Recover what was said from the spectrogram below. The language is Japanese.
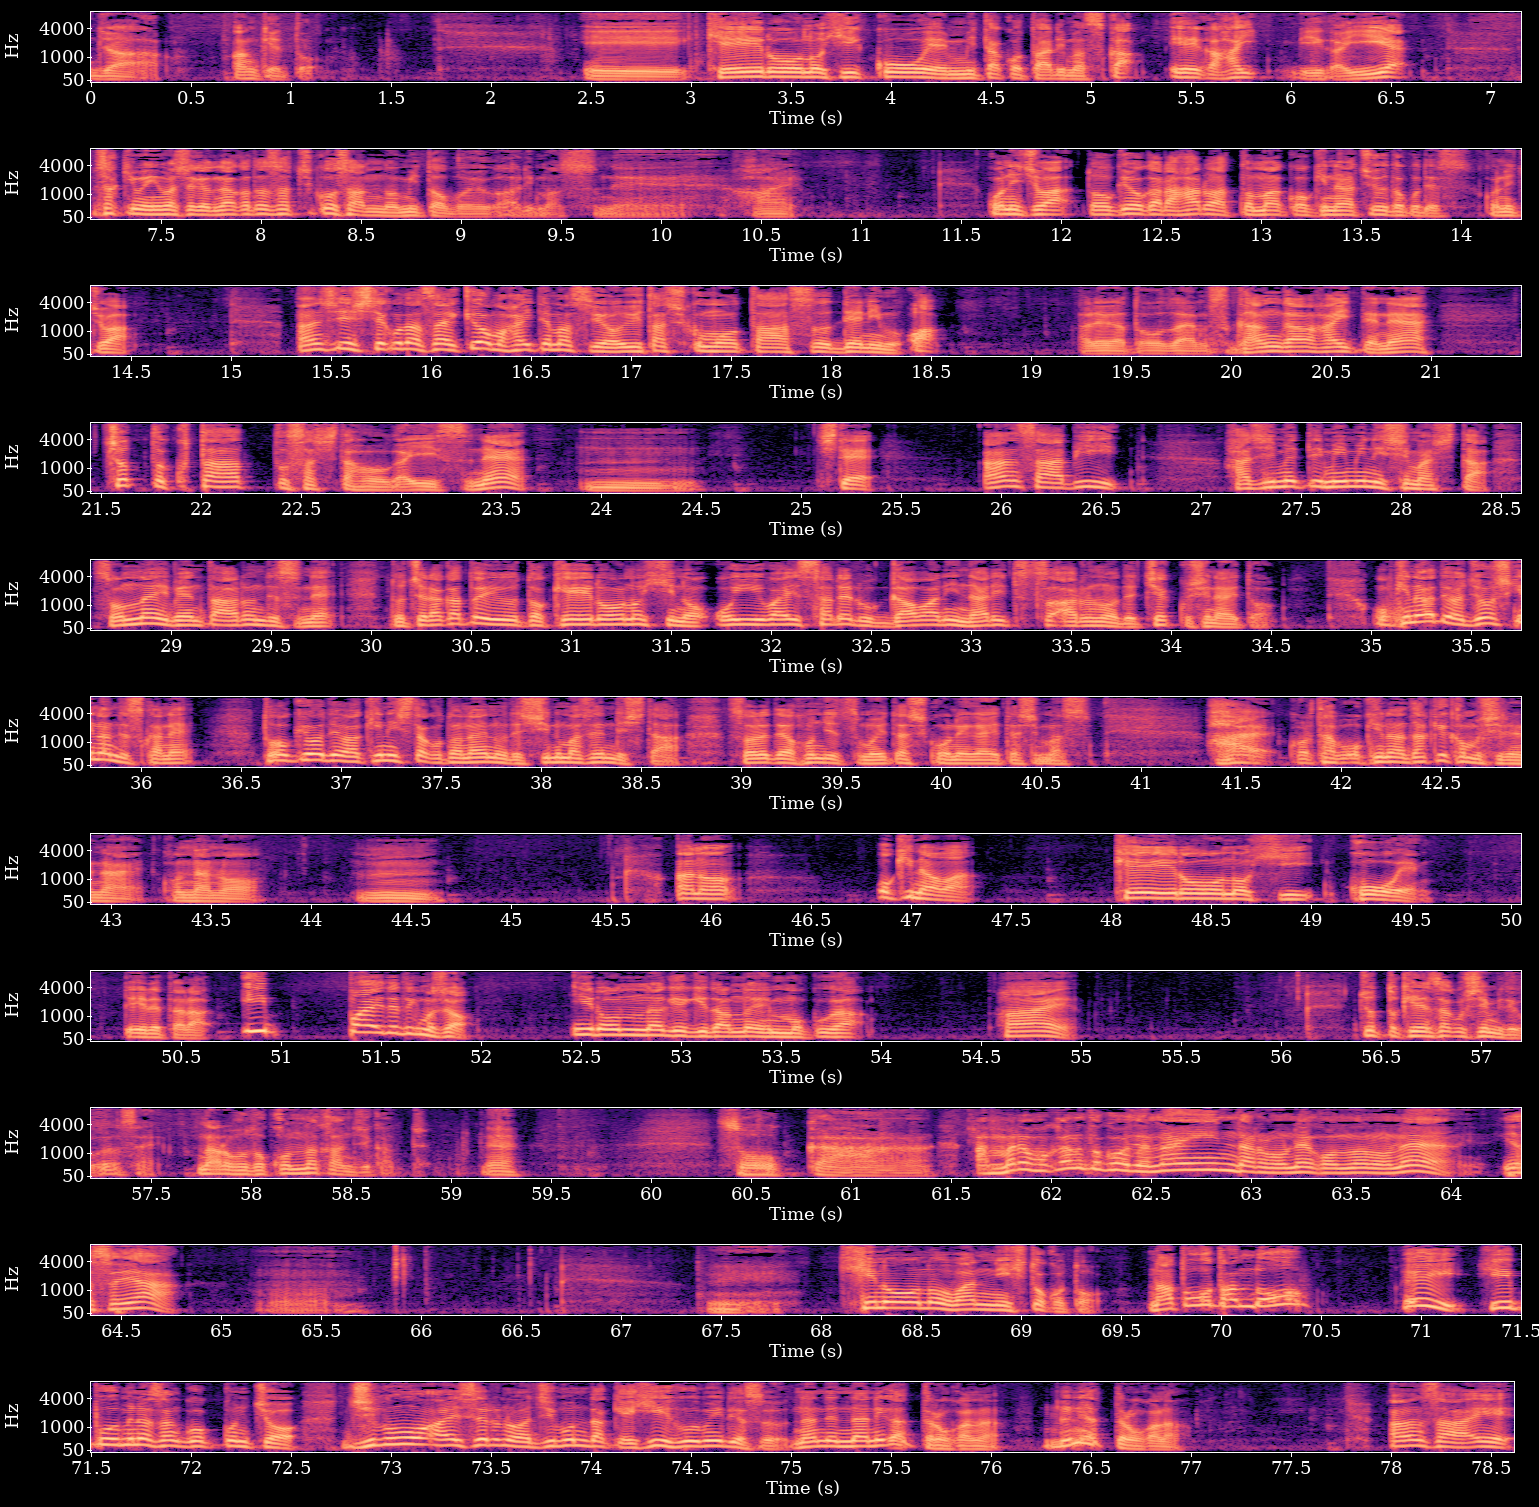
じゃあアンケート。えー、敬老の日公演見たことありますか？A がはい。B がいいえ。さっきも言いましたけど中田幸子さんの見た覚えがありますね。はい。こんにちは。東京から春アットマーク沖縄中毒です。こんにちは。安心してください。今日も履いてますよ。ゆたしくモータースデニム。あありがとうございます。ガンガン履いてね。ちょっとくたっとさした方がいいですね。うん。してアンサー B 初めて耳にしました。そんなイベントあるんですね。どちらかというと、敬老の日のお祝いされる側になりつつあるのでチェックしないと。沖縄では常識なんですかね東京では気にしたことないので知りませんでした。それでは本日もよろしくお願いいたします。はい。これ多分沖縄だけかもしれない。こんなの。うん。あの、沖縄、敬老の日公演って入れたら、いっぱい出てきますよ。いろんな劇団の演目が。はい。ちょっと検索してみてください。なるほど、こんな感じかって。ね。そうか。あんまり他のところじゃないんだろうね、こんなのね。やさや。うん、えー、昨日のワンに一言。ナトー担当へい、ヒープー皆さんごっくんちょ。自分を愛せるのは自分だけ、ヒーフーミーです。なんで何があったのかな？何やったのかな？アンサー A。っ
